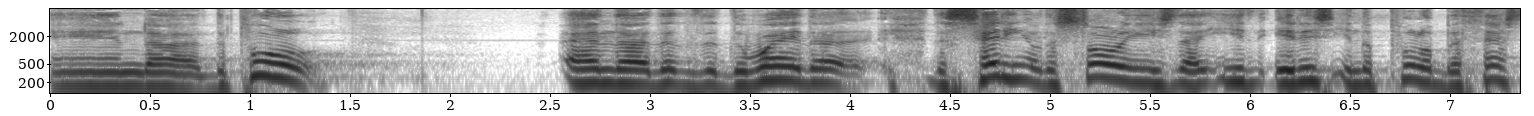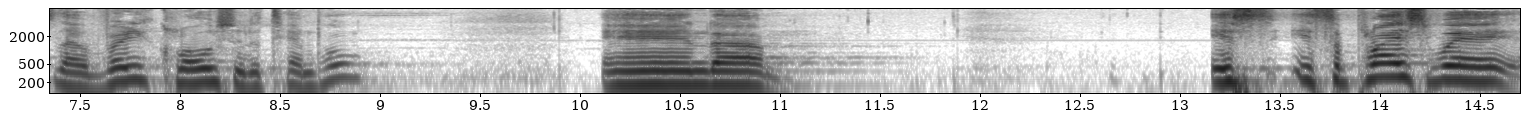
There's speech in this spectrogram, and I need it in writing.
And uh, the pool and the, the, the, way the, the setting of the story is that it, it is in the pool of Bethesda, very close to the temple. And uh, it's, it's a place where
